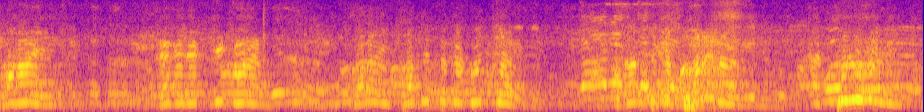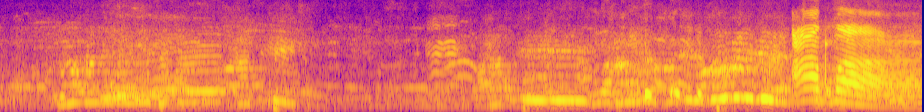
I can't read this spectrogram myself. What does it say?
সোনাই দেখা যাক কি করেন। সোনাই সাথে থেকে করছেন ওখান থেকে ধরে না। কুলুবালি কুলুবালি থেকে কার্তিক কার্তিক আবার।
